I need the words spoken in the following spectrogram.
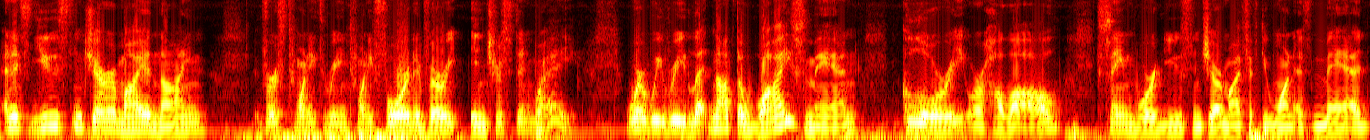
And it's used in Jeremiah 9, verse 23 and 24 in a very interesting way, where we read, Let not the wise man glory or halal, same word used in Jeremiah 51 as mad.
